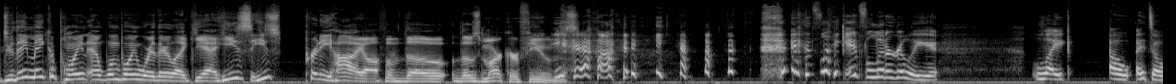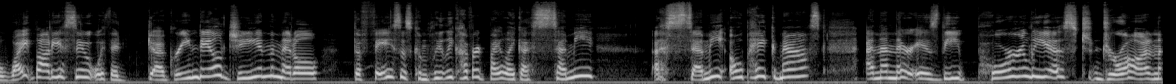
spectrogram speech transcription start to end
do they make a point at one point where they're like yeah he's he's pretty high off of the those marker fumes yeah. It's like, it's literally like, oh, it's a white bodysuit with a, a Greendale G in the middle. The face is completely covered by like a semi a semi opaque mask, and then there is the poorliest drawn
